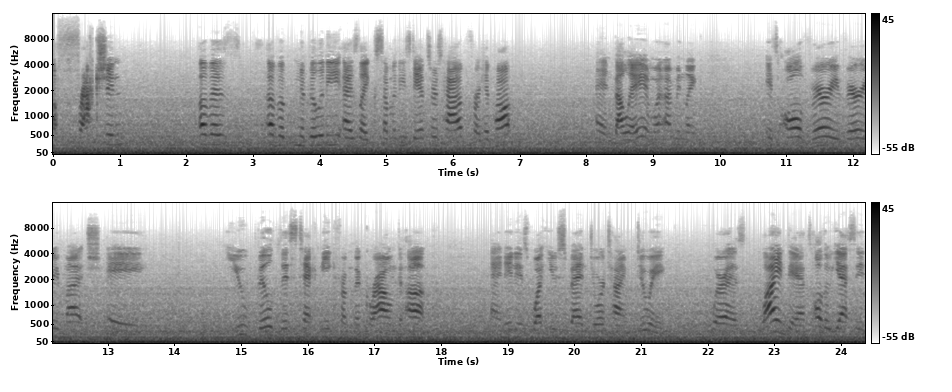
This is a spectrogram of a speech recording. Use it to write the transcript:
a fraction of as of an ability as like some of these dancers have for hip hop and ballet and what I mean like it's all very very much a you build this technique from the ground up and it is what you spend your time doing. Whereas line dance although yes it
